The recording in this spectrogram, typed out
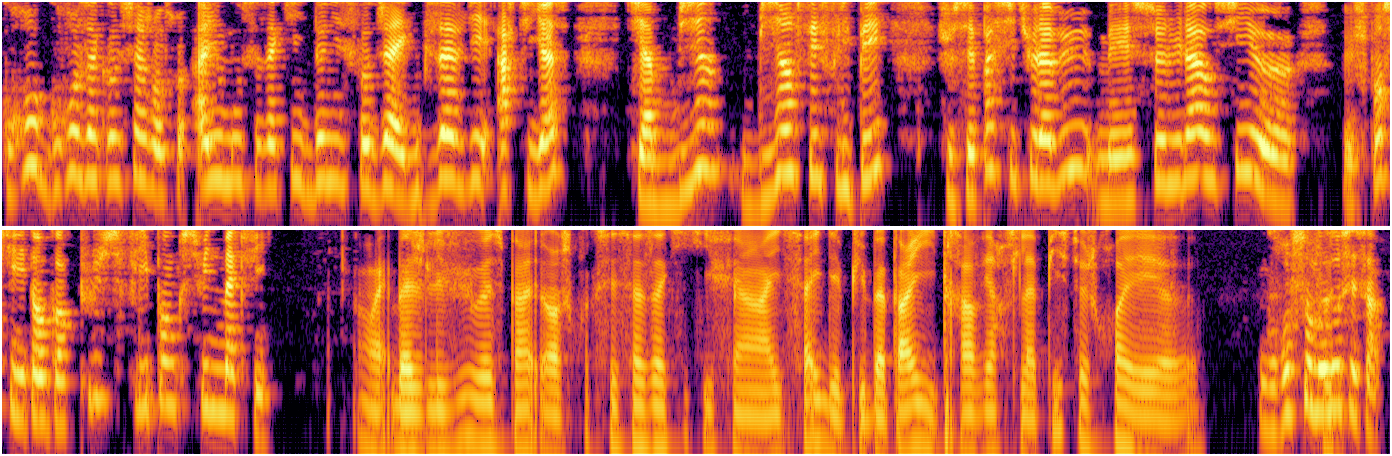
gros gros accrochage entre Ayumu Sasaki, Denis Foggia et Xavier Artigas, qui a bien bien fait flipper. Je sais pas si tu l'as vu, mais celui-là aussi, euh, je pense qu'il était encore plus flippant que celui de McPhee. Ouais, bah je l'ai vu, ouais, c'est pareil. Alors je crois que c'est Sasaki qui fait un high side et puis bah pareil, il traverse la piste, je crois, et euh, Grosso modo, Faut- c'est ça.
